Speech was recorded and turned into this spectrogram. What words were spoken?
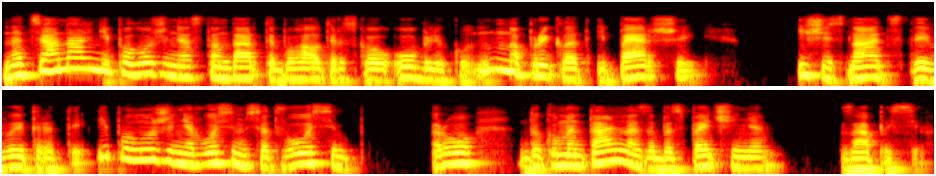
національні положення, стандарти бухгалтерського обліку, ну, наприклад, і перший, і 16 витрати, і положення 88 про документальне забезпечення записів.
